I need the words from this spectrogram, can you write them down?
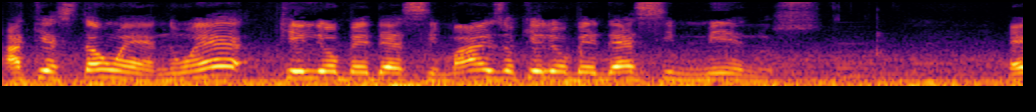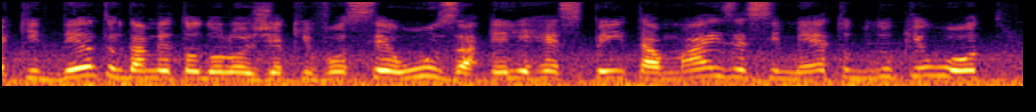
A questão é, não é que ele obedece mais ou que ele obedece menos. É que dentro da metodologia que você usa, ele respeita mais esse método do que o outro.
